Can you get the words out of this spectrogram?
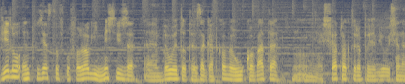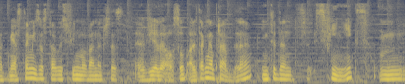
Wielu entuzjastów ufologii myśli, że e, były to te zagadkowe, łukowate mm, światła, które pojawiły się nad miastem i zostały sfilmowane przez e, wiele osób, ale tak naprawdę incydent z Phoenix mm,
